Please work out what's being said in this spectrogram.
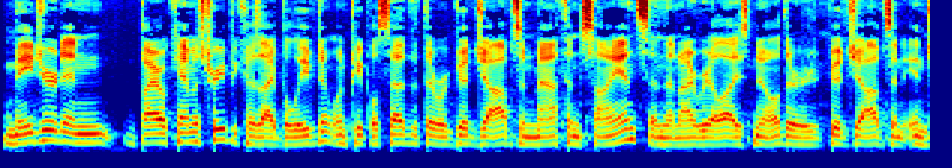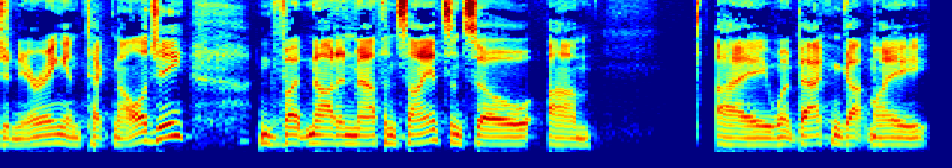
majored in biochemistry because I believed it when people said that there were good jobs in math and science, and then I realized no, there are good jobs in engineering and technology, but not in math and science. And so um, I went back and got my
